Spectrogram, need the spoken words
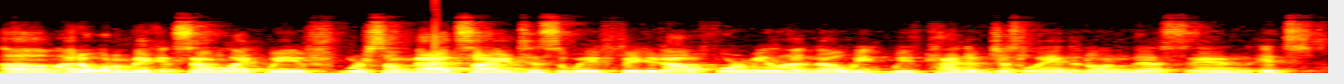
Um, I don't want to make it sound like we've we're some mad scientists and we've figured out a formula. No, we we've kind of just landed on this, and it's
